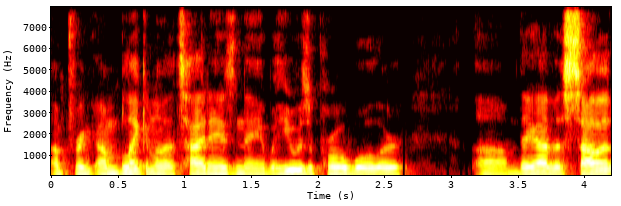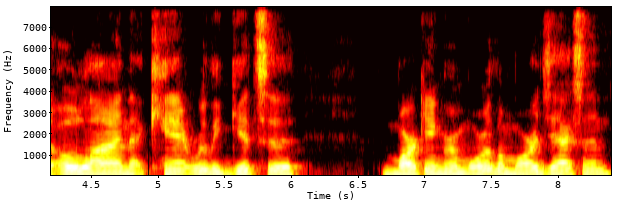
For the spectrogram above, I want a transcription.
I'm, I'm I'm blanking on the tight end's name, but he was a Pro Bowler. Um, they have a solid O line that can't really get to Mark Ingram or Lamar Jackson.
